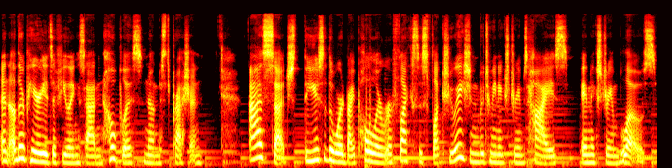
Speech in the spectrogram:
and other periods of feeling sad and hopeless, known as depression. As such, the use of the word bipolar reflects this fluctuation between extremes highs and extreme lows.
